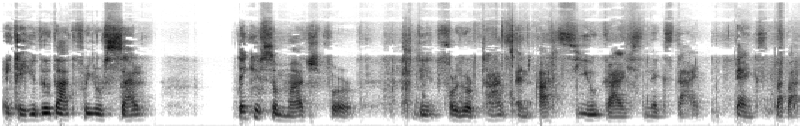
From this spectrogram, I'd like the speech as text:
And can you do that for yourself? Thank you so much for the, for your time, and I'll see you guys next time. Thanks. Bye bye.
